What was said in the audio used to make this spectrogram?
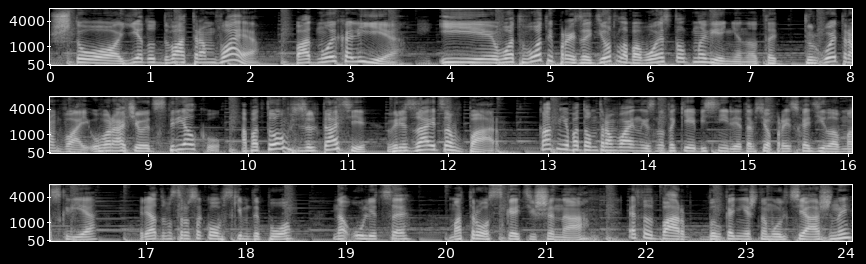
что едут два трамвая по одной колее. И вот-вот и произойдет лобовое столкновение, но другой трамвай уворачивает стрелку, а потом в результате врезается в бар. Как мне потом трамвайные знатоки объяснили, это все происходило в Москве, рядом с Русаковским депо, на улице Матросская тишина. Этот бар был, конечно, мультяжный,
